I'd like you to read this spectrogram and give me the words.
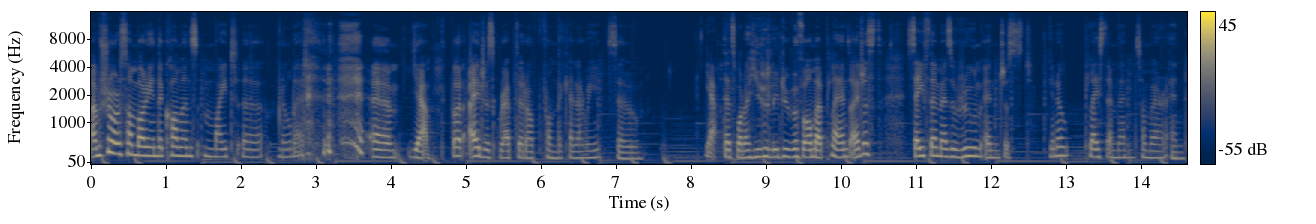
I'm sure somebody in the comments might uh, know that. um, yeah, but I just grabbed it up from the gallery, so yeah, that's what I usually do with all my plants. I just save them as a room and just, you know, place them then somewhere, and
